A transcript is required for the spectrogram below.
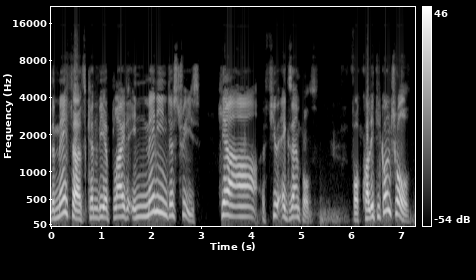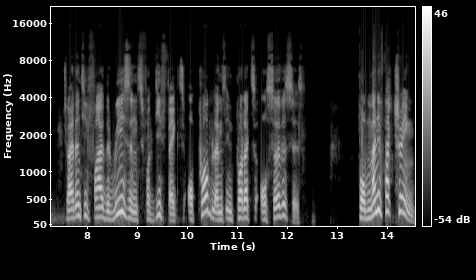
The methods can be applied in many industries. Here are a few examples. For quality control, to identify the reasons for defects or problems in products or services. For manufacturing,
